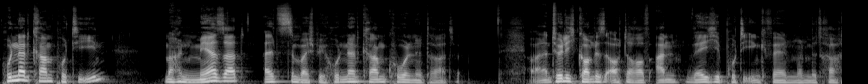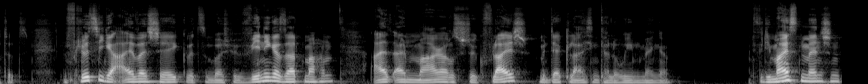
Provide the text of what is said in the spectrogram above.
100 Gramm Protein machen mehr satt als zum Beispiel 100 Gramm Kohlenhydrate. Aber natürlich kommt es auch darauf an, welche Proteinquellen man betrachtet. Ein flüssiger Eiweißshake wird zum Beispiel weniger satt machen als ein mageres Stück Fleisch mit der gleichen Kalorienmenge. Für die meisten Menschen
